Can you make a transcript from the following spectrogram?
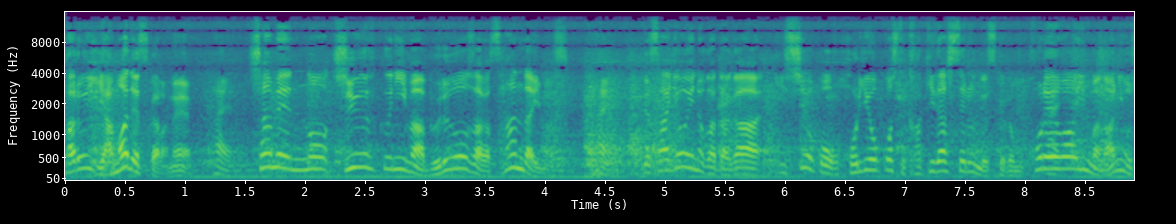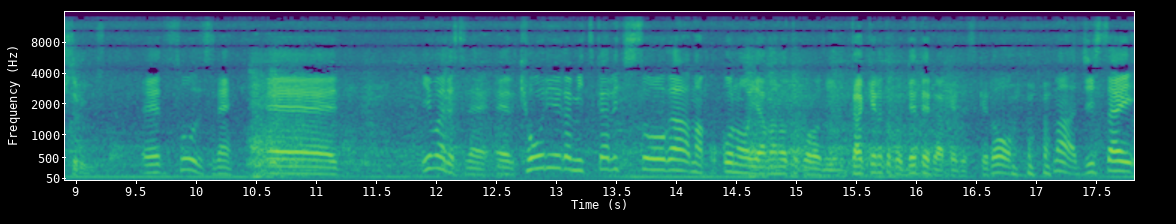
軽い山ですからね。はい。斜面の中腹に今ブルドーザーが3台います。はい。で作業員の方が石をこう掘り起こしてかき出してるんですけどもこれは今何をしてるんですか、えーそうですね、えー今ですね、えー恐竜が見つかる地層が、まあ、ここの山のところに崖のところに出てるわけですけど まあ実際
